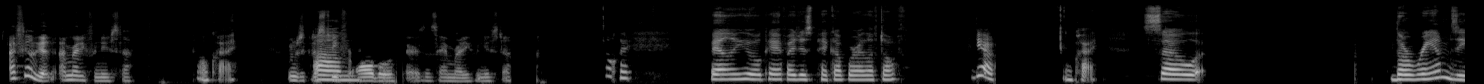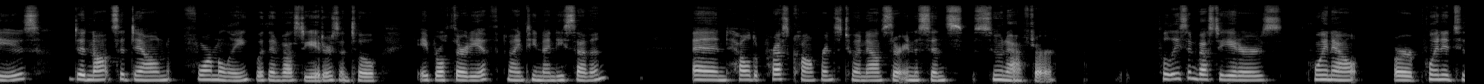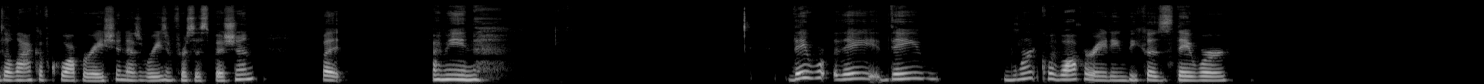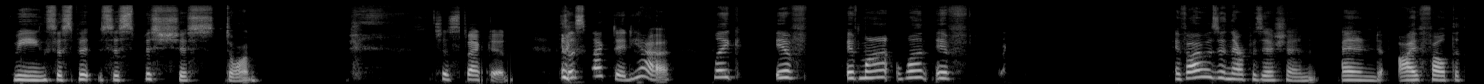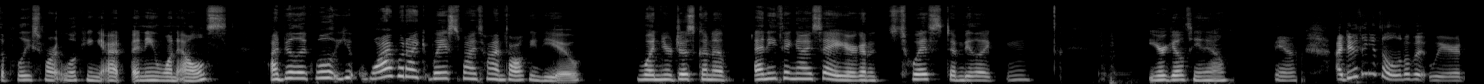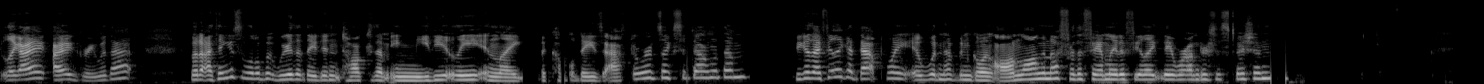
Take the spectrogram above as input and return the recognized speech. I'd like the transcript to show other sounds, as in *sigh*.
I feel good. I'm ready for new stuff. Okay, I'm just gonna speak Um, for all the listeners and say I'm ready for new stuff. Okay. Bailey, you okay if I just pick up where I left off? Yeah. Okay. So the Ramseys did not sit down formally with investigators until April 30th, 1997, and held a press conference to announce their innocence soon after. Police investigators point out or pointed to the lack of cooperation as a reason for suspicion, but I mean they were they they weren't cooperating because they were being suspi- suspicious on Suspected. suspected yeah like if if my one if if i was in their position and i felt that the police weren't looking at anyone else i'd be like well you why would i waste my time talking to you when you're just gonna anything i say you're gonna twist and be like mm, you're guilty now Yeah. I do think it's a little bit weird. Like I I agree with that, but I think it's a little bit weird that they didn't talk to them immediately and like a couple days afterwards like sit down with them because I feel like at that point it wouldn't have been going on long enough for the family to feel like they were under suspicion.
